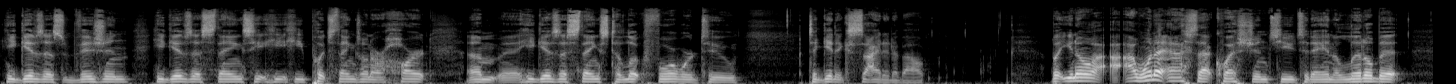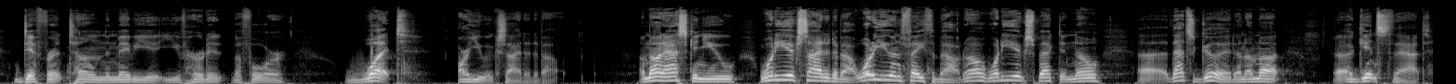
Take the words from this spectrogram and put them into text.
He gives us vision. He gives us things. He, he, he puts things on our heart. Um, he gives us things to look forward to, to get excited about. But you know, I, I want to ask that question to you today in a little bit different tone than maybe you, you've heard it before. What are you excited about? I'm not asking you, what are you excited about? What are you in faith about? Oh, what are you expecting? No, uh, that's good, and I'm not uh, against that.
